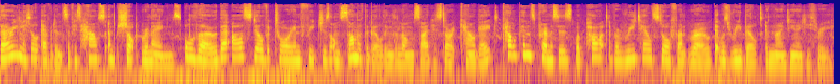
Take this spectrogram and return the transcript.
Very little evidence of his house and shop remains, although there are still Victorian features on some of the buildings alongside historic Cowgate. Culpin's premises were part of a retail storefront row that was rebuilt in 1983.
